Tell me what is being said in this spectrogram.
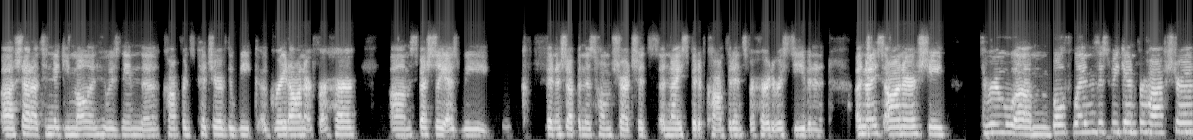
uh, shout out to Nikki Mullen, who was named the conference pitcher of the week. A great honor for her, um, especially as we finish up in this home stretch. It's a nice bit of confidence for her to receive and a nice honor. She threw um, both wins this weekend for Hofstra.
